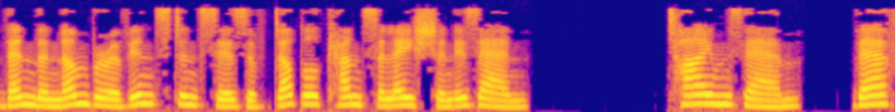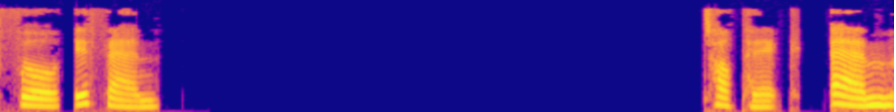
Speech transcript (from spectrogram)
then the number of instances of double cancellation is n times m. Therefore, if n topic. M.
